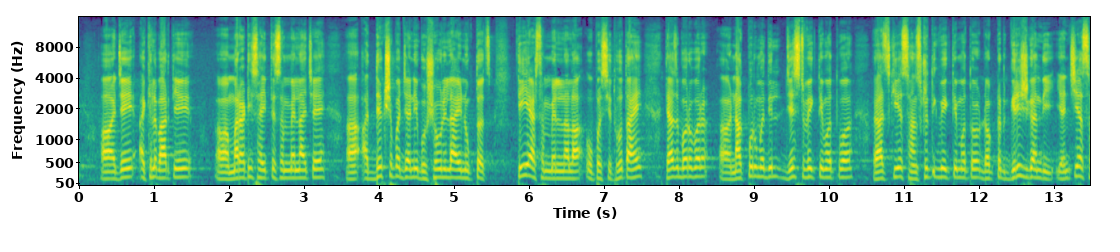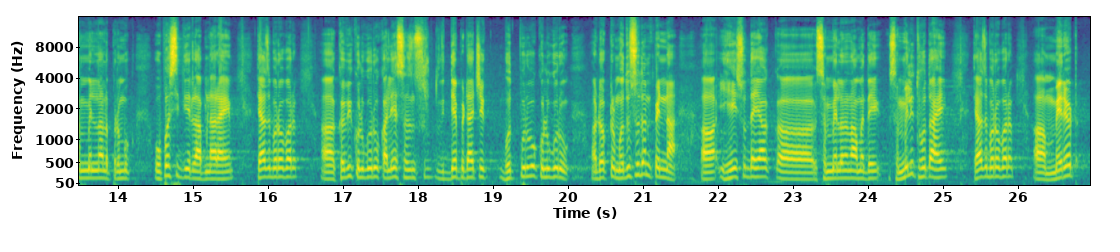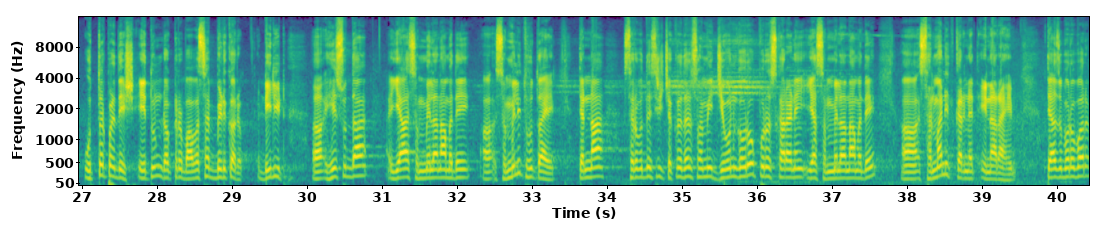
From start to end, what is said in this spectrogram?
जे अखिल भारतीय मराठी साहित्य संमेलनाचे अध्यक्षपद ज्यांनी भूषवलेलं आहे नुकतंच ते या संमेलनाला उपस्थित होत आहे. त्याचबरोबर नागपूरमधील ज्येष्ठ व्यक्तिमत्व राजकीय सांस्कृतिक व्यक्तिमत्व डॉक्टर गिरीश गांधी यांची या संमेलनाला प्रमुख उपस्थिती लाभणार आहे. त्याचबरोबर कवी कुलगुरू कालिया संस्कृत विद्यापीठाचे भूतपूर्व कुलगुरू डॉक्टर मधुसूदन पेन्ना हे सुद्धा या संमेलनामध्ये संमिलित होत आहे. त्याचबरोबर मेरठ उत्तर प्रदेश येथून डॉक्टर बाबासाहेब बिडकर डिलीट हे सुद्धा या संमेलनामध्ये संमेलित होत आहे. त्यांना सर्वज्ञ श्री चक्रधर स्वामी जीवनगौरव पुरस्काराने या संमेलनामध्ये सन्मानित करण्यात येणार आहे. त्याचबरोबर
